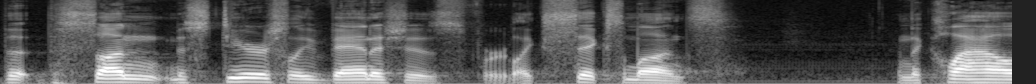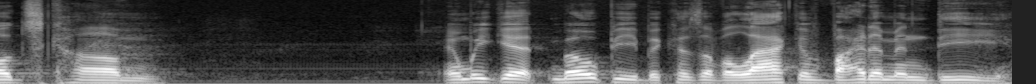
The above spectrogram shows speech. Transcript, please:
the, the sun mysteriously vanishes for like six months, and the clouds come, and we get mopey because of a lack of vitamin D.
